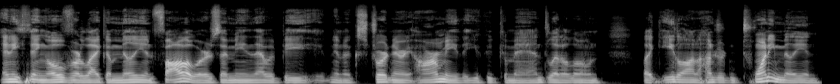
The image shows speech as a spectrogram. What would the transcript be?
anything over like a million followers, I mean, that would be an extraordinary army that you could command, let alone like Elon, 120 million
